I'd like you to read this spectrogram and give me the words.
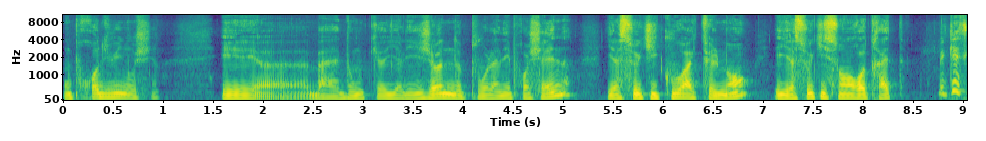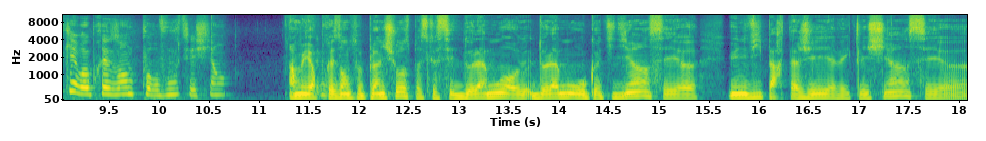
on produit nos chiens. Et euh, bah, donc, il y a les jeunes pour l'année prochaine, il y a ceux qui courent actuellement, et il y a ceux qui sont en retraite. Mais qu'est-ce qu'ils représentent pour vous, ces chiens? Ah, mais ils représentent plein de choses parce que c'est de l'amour, de l'amour au quotidien, c'est euh, une vie partagée avec les chiens, c'est euh,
